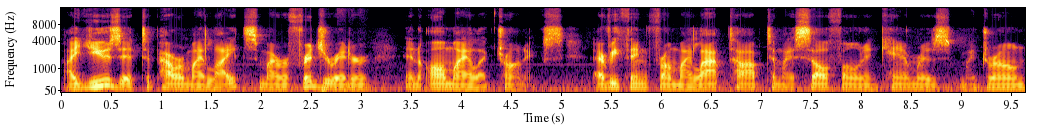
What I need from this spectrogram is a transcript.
I use it to power my lights, my refrigerator, and all my electronics. Everything from my laptop to my cell phone and cameras, my drone,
